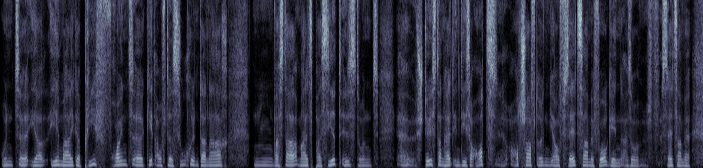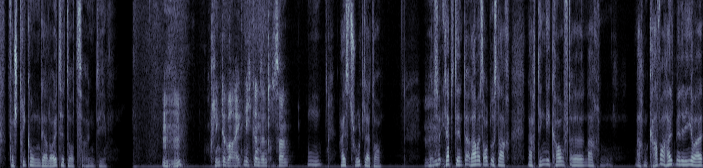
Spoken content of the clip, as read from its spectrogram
und äh, ihr ehemaliger Brieffreund äh, geht auf der Suche danach, mh, hm, was damals passiert ist und äh, stößt dann halt in dieser Ort, Ortschaft irgendwie auf seltsame Vorgehen, also seltsame Verstrickungen der Leute dort irgendwie. Mhm. Klingt aber eigentlich ganz interessant. Mhm. Heißt Root Letter. Mhm. Ich habe es damals auch bloß nach, nach Ding gekauft, äh, nach, nach dem Cover halt mehr oder weniger, weil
